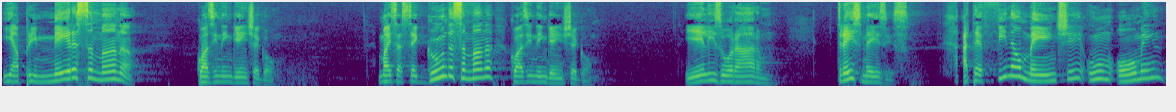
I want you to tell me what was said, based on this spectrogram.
E a primeira semana, quase ninguém chegou. Mas a segunda semana, quase ninguém chegou. E eles oraram três meses. Até finalmente um homem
